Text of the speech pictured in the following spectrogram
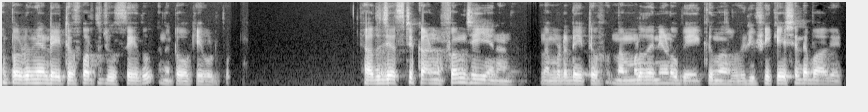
അപ്പോൾ ഇവിടെ ഞാൻ ഡേറ്റ് ഓഫ് ബർത്ത് ചൂസ് ചെയ്തു എന്നിട്ട് ഓക്കെ കൊടുത്തു. അത് ജസ്റ്റ് കൺഫേം ചെയ്യാനാണ്. നമ്മുടെ ഡേറ്റ് ഓഫ് നമ്മൾ തന്നെയാണ് ഉപയോഗിക്കുന്നത് വെരിഫിക്കേഷന്റെ ഭാഗമായിട്ട്.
